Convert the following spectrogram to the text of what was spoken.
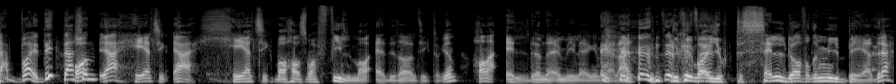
ræva edit! Det er sånn jeg er helt sikker, jeg er helt sikker på at han som har filma og edita den TikToken, han er eldre enn det Emilie Enger Mehl er. Du kunne bare gjort det selv. Du har fått det mye bedre.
